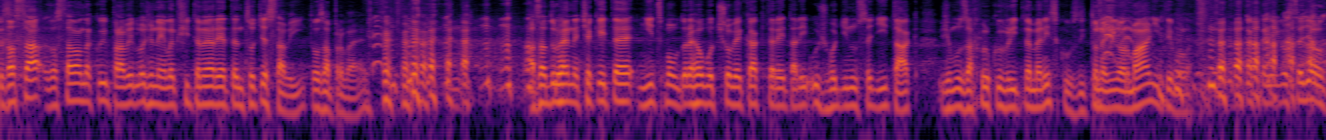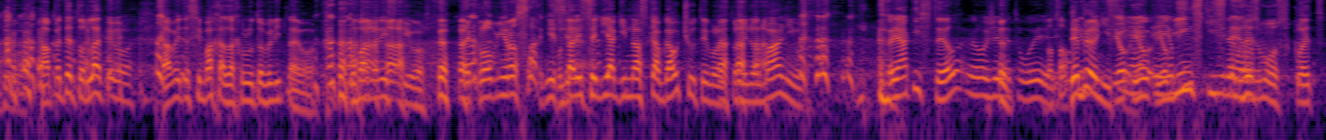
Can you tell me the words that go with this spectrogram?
Zasta, zastávám takový pravidlo, že nejlepší trenér je ten, co tě staví, to za prvé. A za druhé, nečekejte nic moudrého od člověka, který tady už hodinu sedí tak, že mu za chvilku vlítne meniskus. Vždyť to není normální, ty vole. Tak to někdo seděl, ty vole. Chápete tohle, ty vole? Dávejte si bacha, za chvíli to vylítne, vole. Oba menisky, vole. To je kloubní rozsah, nic On tady sedí jak gymnastka v gauču, ty vole, to není normální, vole. To je nějaký styl vyloženě tvůj? No to? Debilní Jo, jo, Ne, jogínský. Turismus, klid.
